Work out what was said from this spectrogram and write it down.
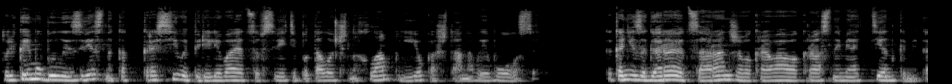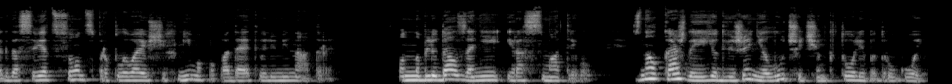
Только ему было известно, как красиво переливаются в свете потолочных ламп ее каштановые волосы. Как они загораются оранжево-кроваво-красными оттенками, когда свет солнц, проплывающих мимо, попадает в иллюминаторы. Он наблюдал за ней и рассматривал. Знал каждое ее движение лучше, чем кто-либо другой.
